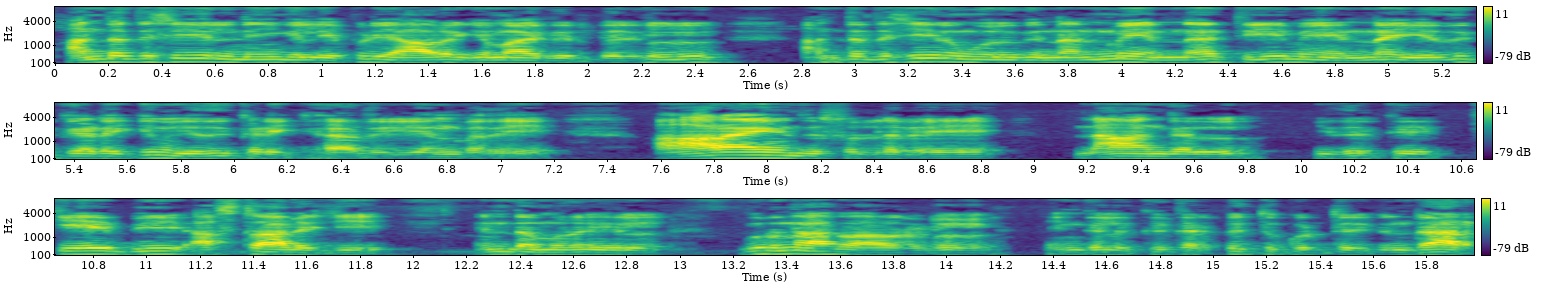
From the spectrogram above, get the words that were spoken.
அந்த திசையில் நீங்கள் எப்படி ஆரோக்கியமாக இருப்பீர்கள்? அந்த திசையில் உங்களுக்கு நன்மை என்ன? தீமை என்ன? எது கிடைக்கும்? எது கிடைக்காது? என்பதை ஆராய்ந்து சொல்லவே நாங்கள் இதற்கு கேபி அஸ்ட்ராலஜி என்ற முறையில் குருநாதர் அவர்கள் எங்களுக்கு கற்பித்துக் கொடுத்திருக்கின்றார்.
